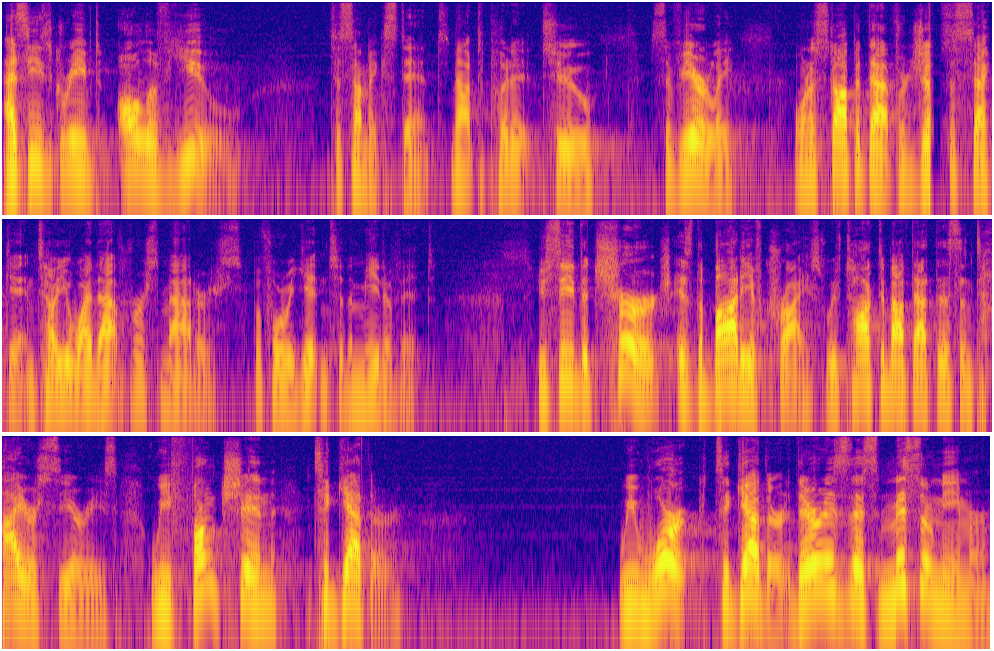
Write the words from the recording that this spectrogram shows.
as he's grieved all of you to some extent, not to put it too severely. I want to stop at that for just a second and tell you why that verse matters before we get into the meat of it. You see, the church is the body of Christ. We've talked about that this entire series. We function together, we work together. There is this misonemer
